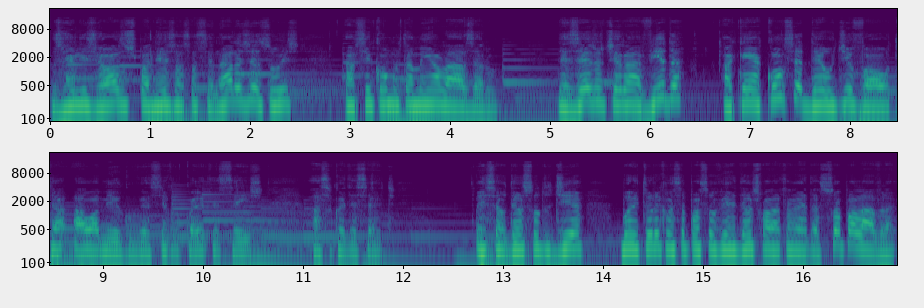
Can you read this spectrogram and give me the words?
os religiosos planejam assassinar a Jesus, assim como também a Lázaro. Desejam tirar a vida a quem a concedeu de volta ao amigo, versículo 46 a 57. Esse é o Deus todo dia. Boa leitura que você possa ouvir Deus falar através da sua palavra.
